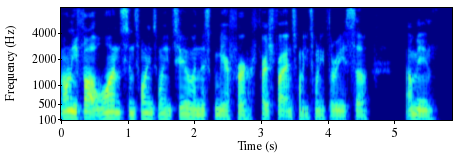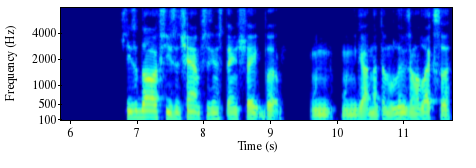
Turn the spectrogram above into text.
only fought once in 2022, and this can be her fir- first fight in 2023. So, I mean, she's a dog. She's a champ. She's gonna stay in shape. But when when you got nothing to lose on Alexa,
